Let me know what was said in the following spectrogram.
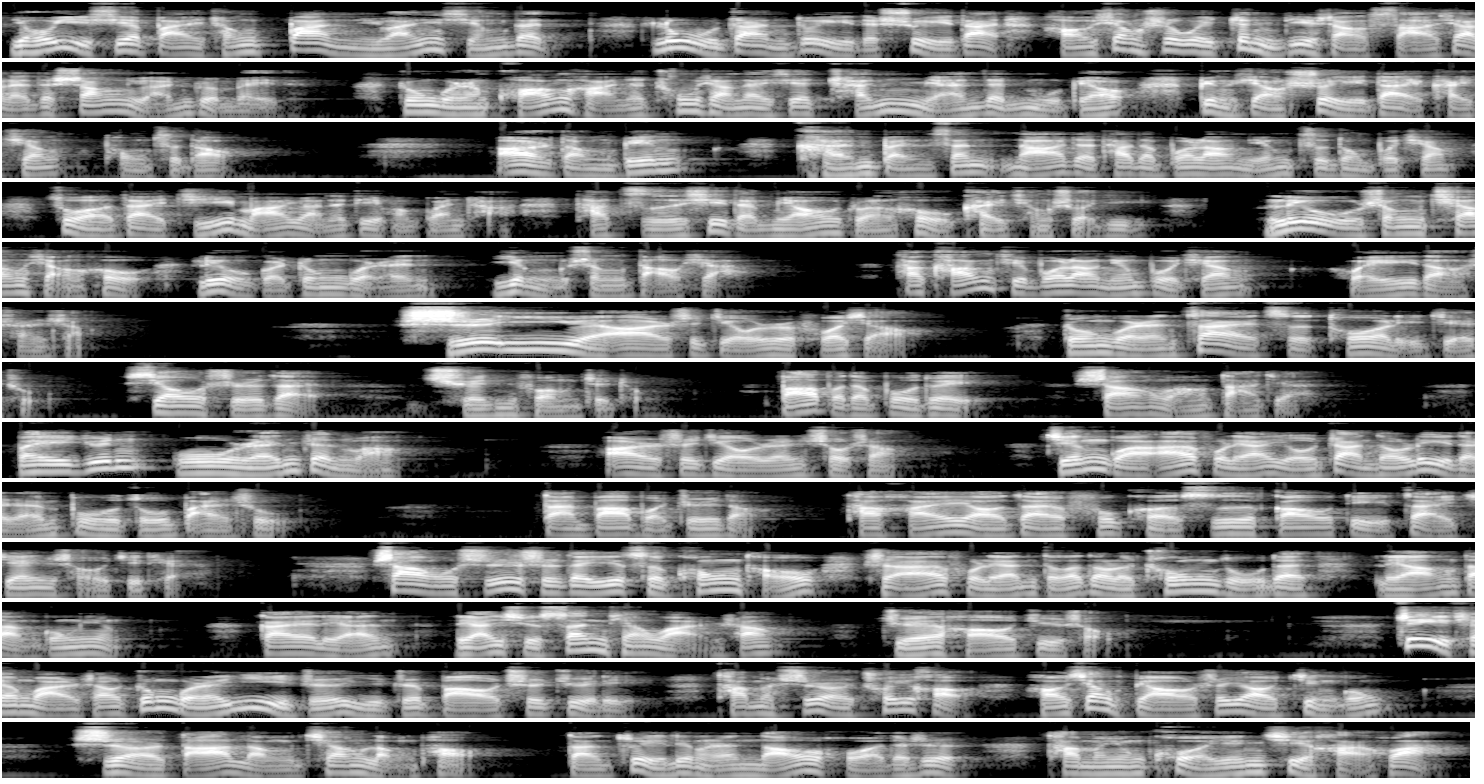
有一些摆成半圆形的陆战队的睡袋，好像是为阵地上撒下来的伤员准备的。中国人狂喊着冲向那些沉眠的目标，并向睡袋开枪捅刺刀。二等兵肯本森拿着他的勃朗宁自动步枪，坐在几码远的地方观察。他仔细的瞄准后开枪射击。六声枪响后，六个中国人应声倒下。他扛起勃朗宁步枪，回到山上。十一月二十九日拂晓，中国人再次脱离接触，消失在。群峰之中，巴布的部队伤亡大减，北军五人阵亡，二十九人受伤。尽管 F 连有战斗力的人不足半数，但巴布知道他还要在福克斯高地再坚守几天。上午十时的一次空投，使 F 连得到了充足的粮弹供应。该连。连续三天晚上绝好据守。这天晚上，中国人一直与之保持距离。他们时而吹号，好像表示要进攻；时而打冷枪冷炮。但最令人恼火的是，他们用扩音器喊话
